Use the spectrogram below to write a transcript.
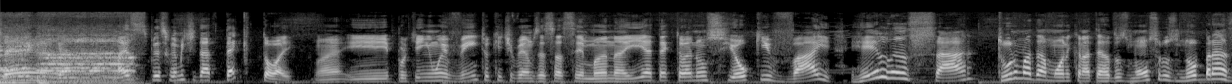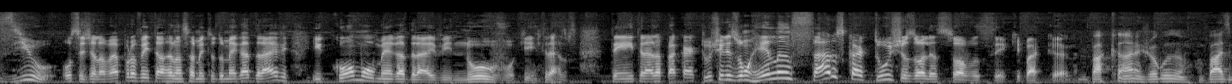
Sega! Mais especificamente da Tectoy. Né? E porque em um evento que tivemos essa semana aí, a Tectoy anunciou que vai relançar Turma da Mônica na Terra dos Monstros no Brasil. Ou seja, ela vai aproveitar o relançamento do Mega Drive e como o Mega Drive novo, aqui entre aspas, tem entrada para cartucho, eles vão relançar os cartuchos. Olha só você, que bacana. Bacana, jogo base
